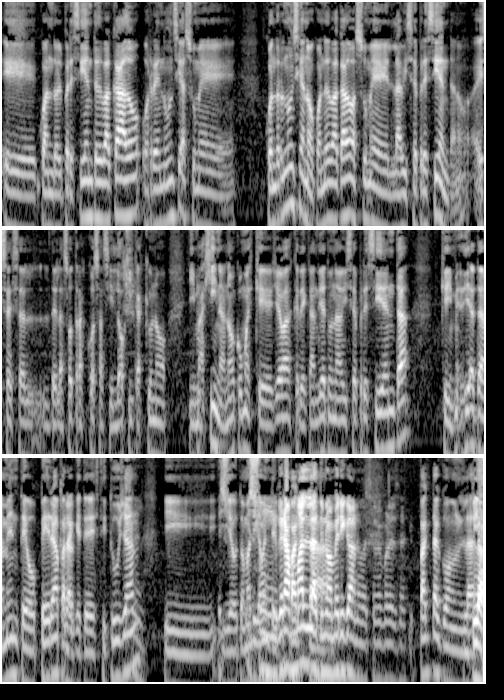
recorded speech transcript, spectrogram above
eh, cuando el presidente es vacado o renuncia, asume... Cuando renuncia no, cuando es vacado asume la vicepresidenta, ¿no? Esa es el, de las otras cosas ilógicas que uno imagina, ¿no? ¿Cómo es que llevas de candidato una vicepresidenta que inmediatamente opera para Claro. que te destituyan y, Es, y automáticamente... es un gran mal pacta- latinoamericano, ese me parece. pacta con la, la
